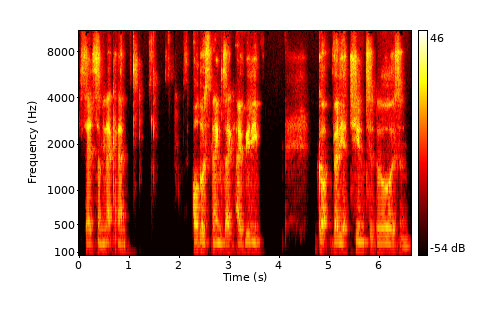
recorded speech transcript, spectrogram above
said something that kind of all those things. Like I really got very attuned to those, and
